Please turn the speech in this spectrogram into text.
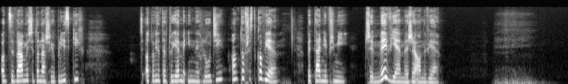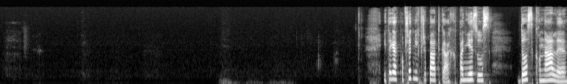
odzywamy się do naszych bliskich, czy odpowiednio traktujemy innych ludzi. On to wszystko wie. Pytanie brzmi, czy my wiemy, że on wie? I tak jak w poprzednich przypadkach, Pan Jezus doskonale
